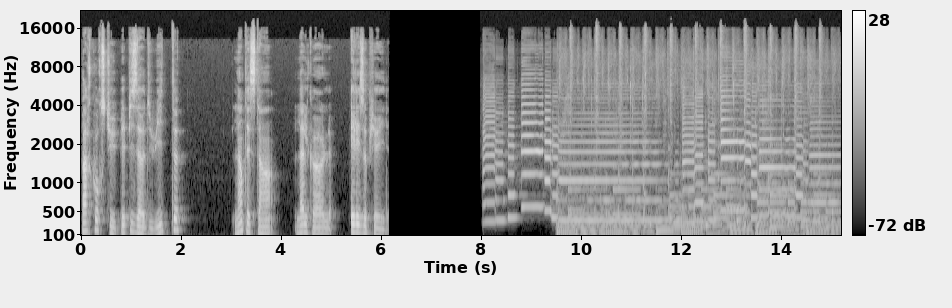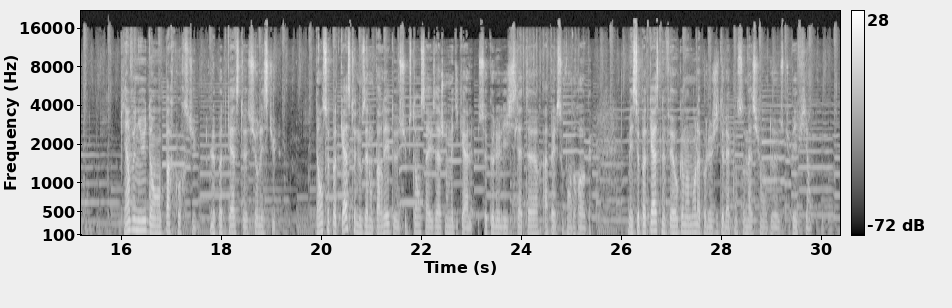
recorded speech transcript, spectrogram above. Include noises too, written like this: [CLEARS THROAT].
Parcours Stup, épisode 8 L'intestin, l'alcool et les opioïdes? Bienvenue dans Parcours Stup, le podcast sur les stupes. Dans ce podcast, nous allons parler de substances à usage non médical, ce que le législateur appelle souvent drogue. Mais ce podcast ne fait aucun moment l'apologie de la consommation de stupéfiants.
